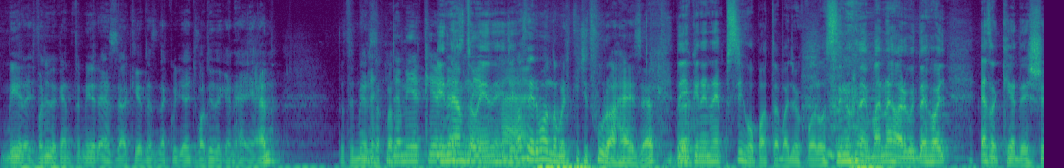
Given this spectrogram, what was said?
miért egy vadidegen, miért ezzel kérdeznek ugye egy vadidegen helyen. Tehát, hogy miért De, zaklat... de miért Én nem tudom, kérdeznék én- meg? én- Azért mondom, hogy kicsit fura a helyzet. De De, egyébként én egy pszichopata vagyok valószínűleg, már ne haragudj, de hogy ez a kérdés,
